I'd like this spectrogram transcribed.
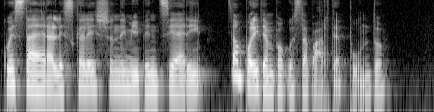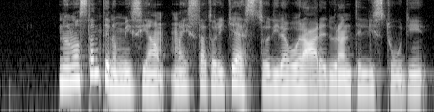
questa era l'escalation dei miei pensieri da un po' di tempo a questa parte, appunto. Nonostante non mi sia mai stato richiesto di lavorare durante gli studi,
